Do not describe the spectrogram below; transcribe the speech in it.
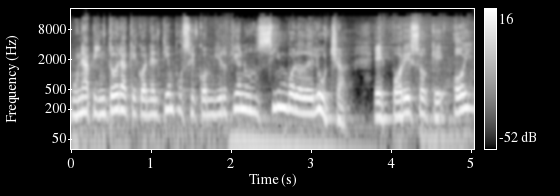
una pintora que con el tiempo se convirtió en un símbolo de lucha. Es por eso que hoy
